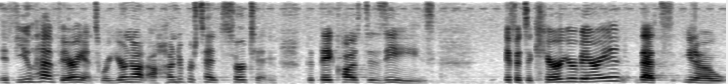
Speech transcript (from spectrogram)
If you have variants where you're not 100% certain that they cause disease, if it's a carrier variant, that's you know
